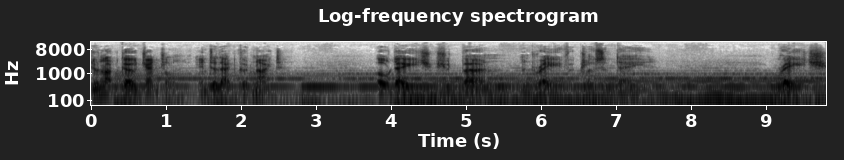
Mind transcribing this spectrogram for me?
Do not go gentle into that good night. Old age should burn and rave at close of day. Rage,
